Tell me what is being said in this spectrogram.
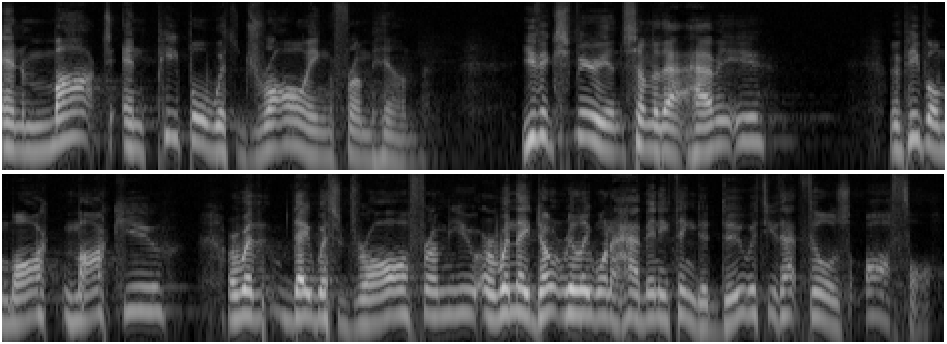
and mocked and people withdrawing from him. You've experienced some of that, haven't you? When people mock, mock you or when they withdraw from you, or when they don't really want to have anything to do with you, that feels awful.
